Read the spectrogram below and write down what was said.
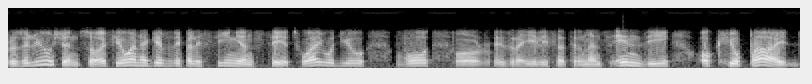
resolution. So if you want to give the Palestinian states, why would you vote for Israeli settlements in the occupied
